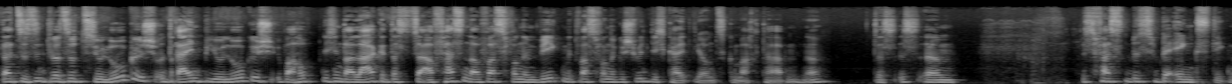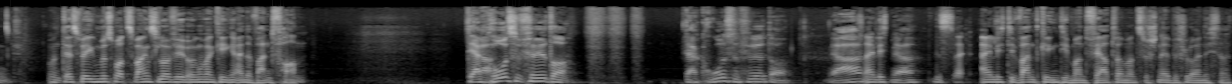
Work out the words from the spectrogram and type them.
dazu sind wir soziologisch und rein biologisch überhaupt nicht in der Lage, das zu erfassen, auf was für einem Weg, mit was für einer Geschwindigkeit wir uns gemacht haben. Ne? Das ist, ähm, ist fast ein bisschen beängstigend. Und deswegen müssen wir zwangsläufig irgendwann gegen eine Wand fahren. Der ja. große Filter. Der große Filter. Ja, ist eigentlich, ja. ist eigentlich die Wand, gegen die man fährt, wenn man zu schnell beschleunigt hat.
